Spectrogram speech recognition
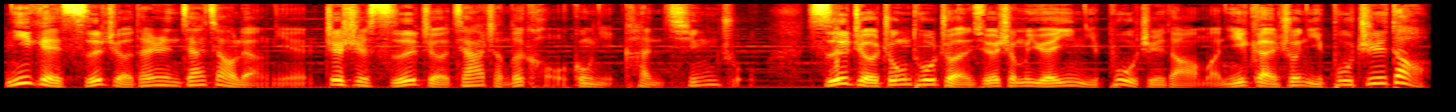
你给死者担任家教两年，这是死者家长的口供，你看清楚。死者中途转学什么原因你不知道吗？你敢说你不知道？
